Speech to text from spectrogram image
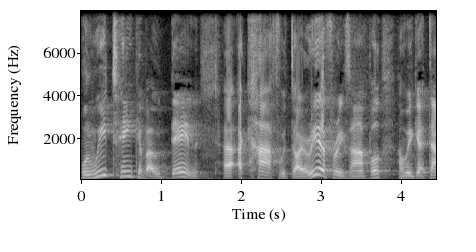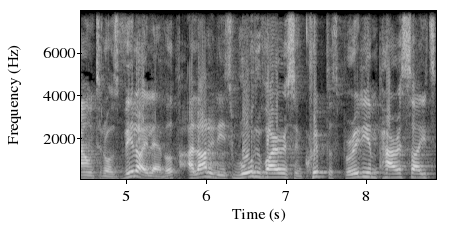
When we think about then uh, a calf with diarrhea, for example, and we get down to those villi level, a lot of these rotavirus and cryptosporidium parasites,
